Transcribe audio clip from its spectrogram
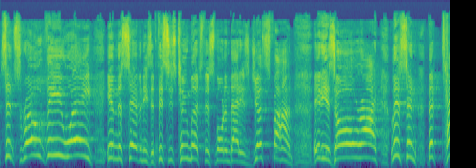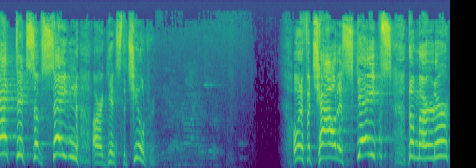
since Roe v. Wade in the 70s. If this is too much this morning, that is just fine. It is all right. Listen, the tactics of Satan are against the children. Oh, or if a child escapes the murder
